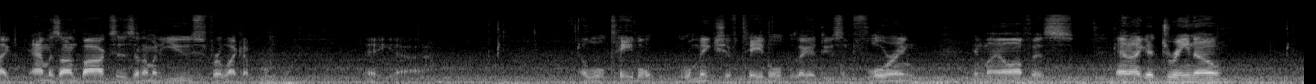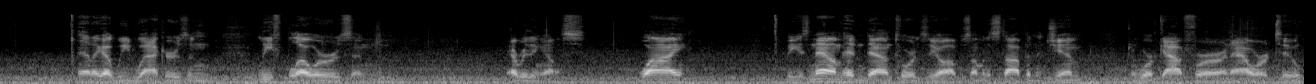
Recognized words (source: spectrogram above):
like Amazon boxes that I'm going to use for like a a uh, a little table, a little makeshift table because I got to do some flooring in my office, and I got Drano, and I got weed whackers and leaf blowers and everything else. Why? Because now I'm heading down towards the office. I'm going to stop in the gym and work out for an hour or two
